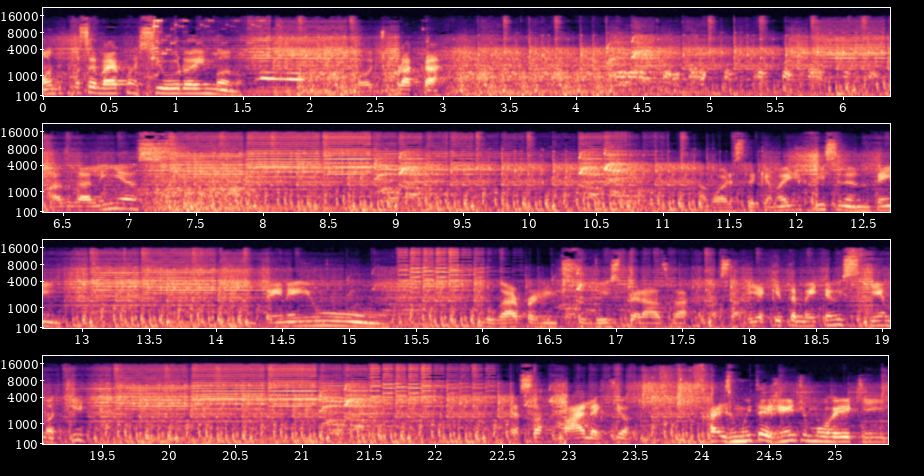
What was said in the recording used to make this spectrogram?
onde que você vai com esse ouro aí, mano? Volte pra cá. As galinhas. Agora esse daqui é mais difícil, né? Não tem... Não tem nenhum lugar pra gente subir e esperar as vacas passar. E aqui também tem um esquema aqui. Essa falha aqui, ó. Faz muita gente morrer aqui, hein?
